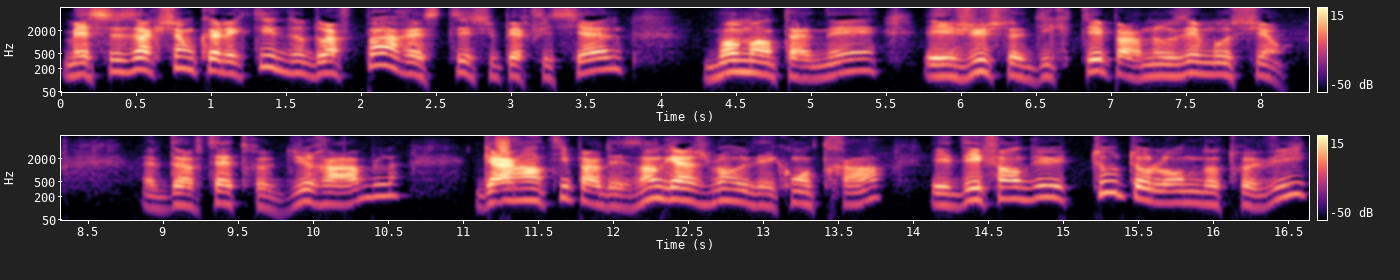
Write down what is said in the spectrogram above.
Mais ces actions collectives ne doivent pas rester superficielles, momentanées et juste dictées par nos émotions. Elles doivent être durables, garanties par des engagements ou des contrats et défendues tout au long de notre vie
